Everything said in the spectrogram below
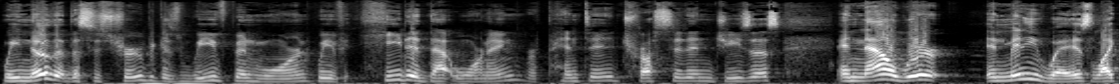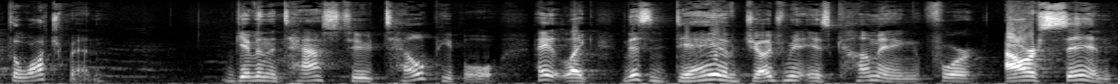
We know that this is true because we've been warned. We've heeded that warning, repented, trusted in Jesus, and now we're, in many ways, like the watchmen, given the task to tell people hey, like this day of judgment is coming for our sin.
